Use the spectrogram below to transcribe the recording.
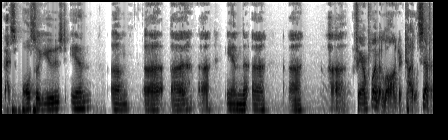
That's also used in um, uh, uh, uh, in uh, uh, uh, fair employment law under Title VII.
